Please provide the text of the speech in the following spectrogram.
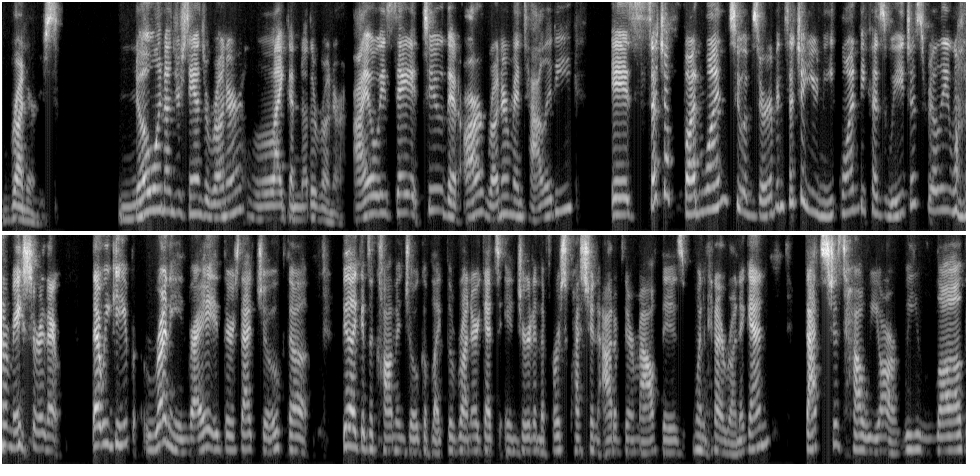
runners. No one understands a runner like another runner. I always say it too that our runner mentality is such a fun one to observe and such a unique one because we just really want to make sure that that we keep running, right? There's that joke, the I feel like it's a common joke of like the runner gets injured and the first question out of their mouth is when can I run again? That's just how we are. We love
